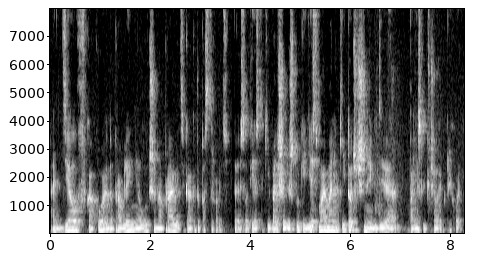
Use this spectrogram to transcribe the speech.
отдел, в какое направление лучше направить и как это построить. То есть вот есть такие большие штуки, есть маленькие точечные, где по несколько человек приходит.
